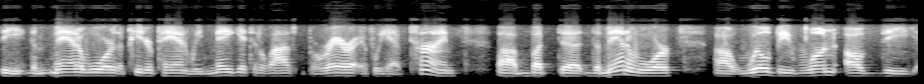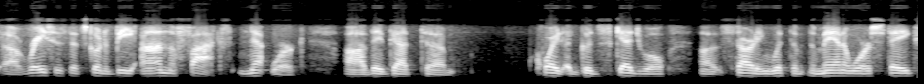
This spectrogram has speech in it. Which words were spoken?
the the Man o' War, the Peter Pan. We may get to the Laz Barrera if we have time, uh, but uh, the Man o' War uh, will be one of the uh, races that's going to be on the Fox network. Uh, they've got um, quite a good schedule, uh, starting with the, the Man o' War Stakes.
